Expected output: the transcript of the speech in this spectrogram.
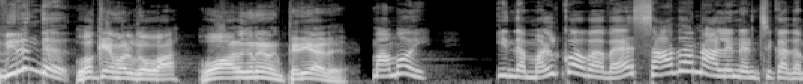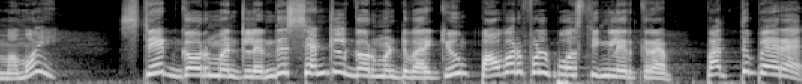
விருந்து. ஓகே மல்கோவா. ஓ ஆளுங்கன்னு எனக்கு தெரியாது. மாமோய் இந்த மல்கோவாவை சாதாரண ஆளு நினைச்சுக்காத மாமோய். ஸ்டேட் கவர்மெண்ட்ல இருந்து சென்ட்ரல் கவர்மெண்ட் வரைக்கும் பவர்ஃபுல் போஸ்டிங்ல இருக்கிற பத்து பேரை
